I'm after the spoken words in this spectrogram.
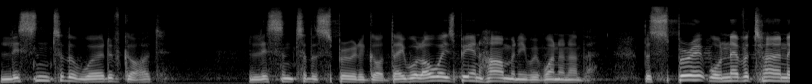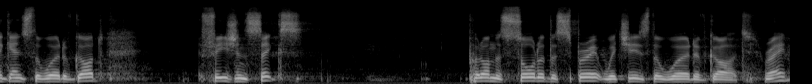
Listen to the Word of God, listen to the Spirit of God. They will always be in harmony with one another. The Spirit will never turn against the Word of God. Ephesians 6 Put on the sword of the Spirit, which is the Word of God, right?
